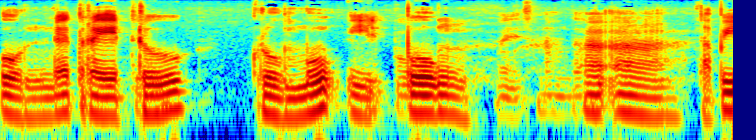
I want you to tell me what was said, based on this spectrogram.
undet redo krumu ipung. Enam tuh Heeh. tapi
